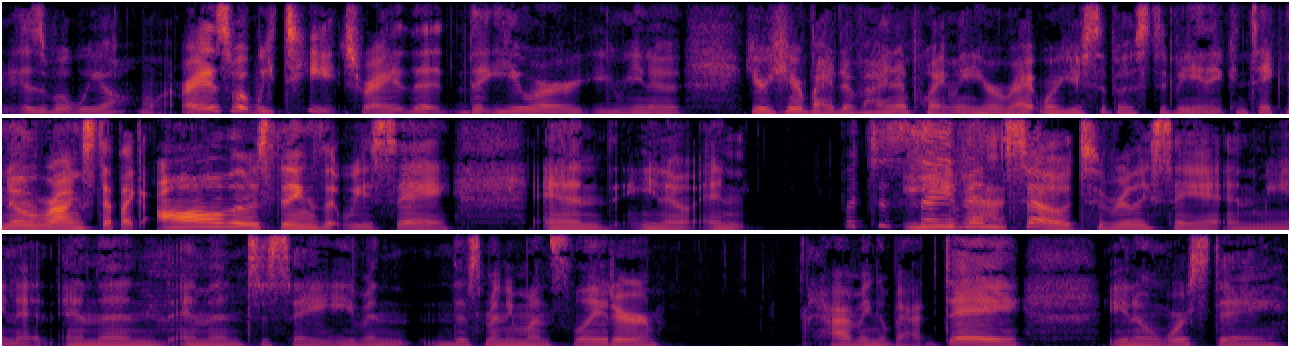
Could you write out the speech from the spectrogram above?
is what we all want, right? It's what we teach, right? That that you are, you, you know, you're here by divine appointment. You're right where you're supposed to be. You can take no wrong step. Like all those things that we say, and you know, and But to say even that, so, to really say it and mean it, and then and then to say even this many months later, having a bad day, you know, worst day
